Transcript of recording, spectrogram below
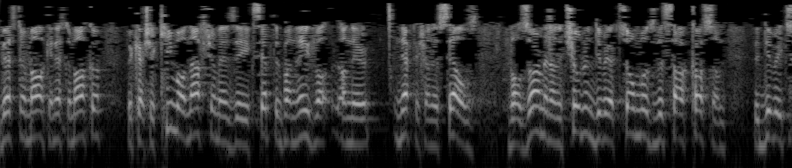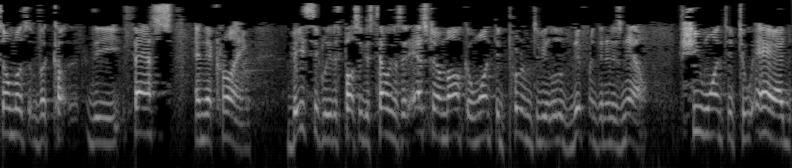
Vester Malka and Esther Malka, the Kasher Kim Al Nafsham, as they accepted upon, on their nefesh, on their cells, Valzarman on the children, Divrei Tzomos the Divrei the fasts, and their crying. Basically, this pasuk is telling us that Esther Amalka wanted Purim to be a little different than it is now. She wanted to add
